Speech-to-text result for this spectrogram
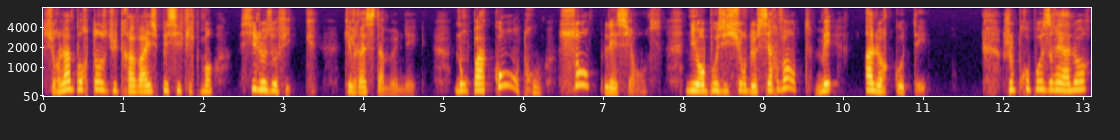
sur l'importance du travail spécifiquement philosophique qu'il reste à mener, non pas contre ou sans les sciences, ni en position de servante, mais à leur côté. Je proposerai alors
